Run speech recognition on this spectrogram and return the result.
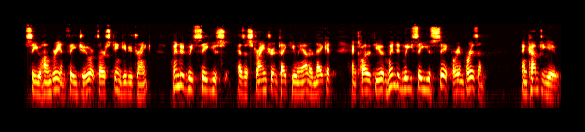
see you hungry and feed you or thirsty and give you drink? When did we see you as a stranger and take you in or naked and clothe you? And when did we see you sick or in prison and come to you?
